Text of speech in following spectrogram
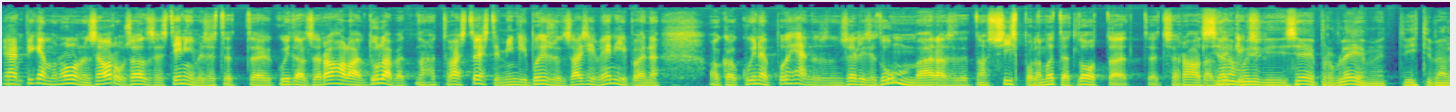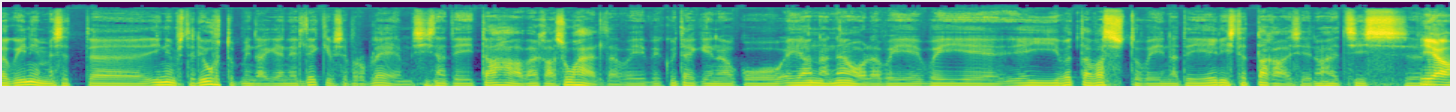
jah, et pigem on oluline see aru saada sellest inimesest, et äh, kui tal see rahalaev tuleb, et noh, et vahest tõesti mingi põhjusel see asi venib, on ju. aga kui need põhjendused on sellised umbmäärased, et noh, siis pole mõtet loota, et, et see raha tal tekiks. seal on muidugi see probleem, et tihtipeale, kui inimesed, äh, inimestel juhtub midagi ja neil tekib see probleem, siis nad ei taha väga suhelda või, või kuidagi nagu ei anna näole või, või ei võta vastu või nad ei helista tagasi, noh, et siis. Ja,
